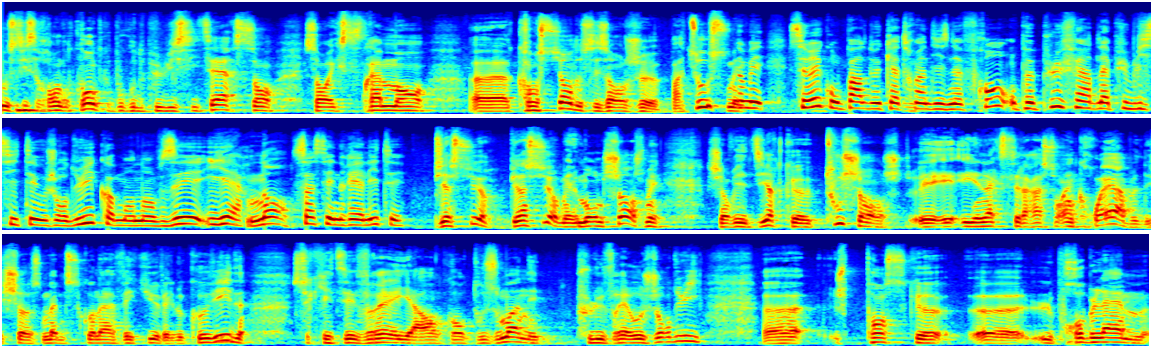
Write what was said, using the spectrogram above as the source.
aussi se rendre compte que beaucoup de publicitaires sont, sont extrêmement euh, conscients de ces enjeux. Pas tous, mais. Non, mais c'est vrai qu'on parle de 99 francs. On peut plus faire de la publicité aujourd'hui comme on en faisait hier. Non. Ça, c'est une réalité. Bien sûr, bien sûr, mais le monde change. Mais j'ai envie de dire que tout change. Et il y a une accélération incroyable des choses. Même ce qu'on a vécu avec le Covid, ce qui était vrai il y a encore 12 mois n'est plus vrai aujourd'hui. Euh, je pense que euh, le problème,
